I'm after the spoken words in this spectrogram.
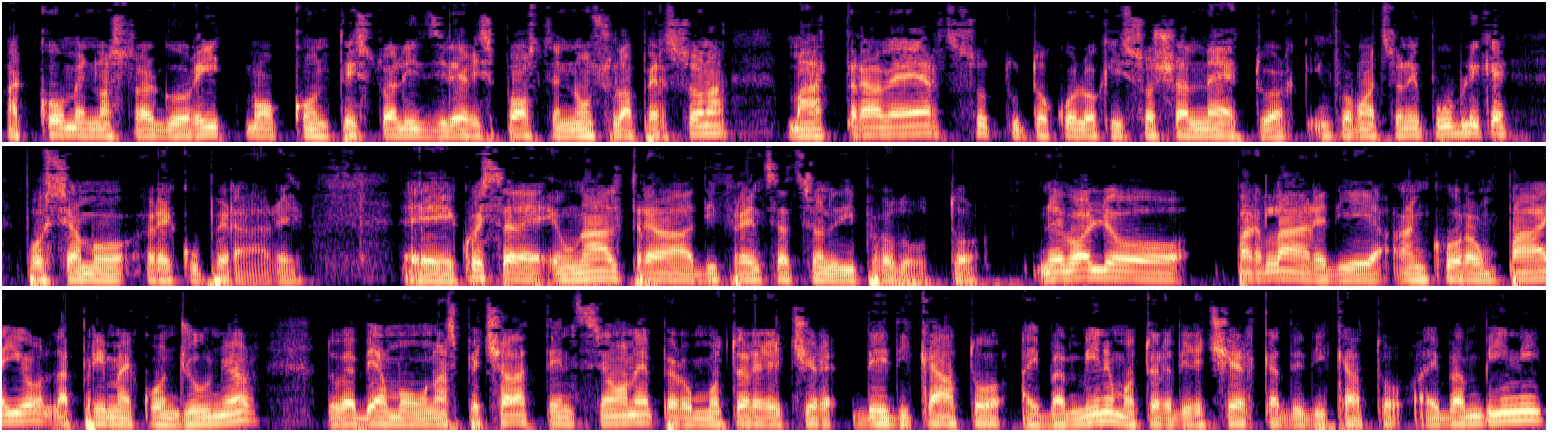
a come il nostro algoritmo contestualizzi le risposte non sulla persona, ma attraverso tutto quello che i social network, informazioni pubbliche possiamo recuperare. Eh, questa è un'altra differenziazione di prodotto. Ne voglio parlare di ancora un paio, la prima è con Junior, dove abbiamo una speciale attenzione per un motore ricer- dedicato ai bambini, un motore di ricerca dedicato ai bambini,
